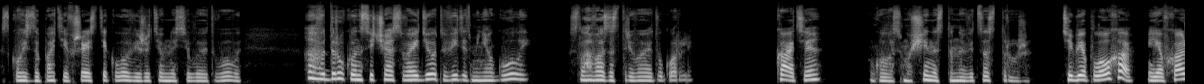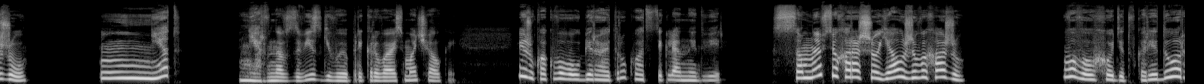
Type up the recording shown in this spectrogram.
Сквозь запотевшее стекло вижу темный силуэт Вовы. А вдруг он сейчас войдет, увидит меня голой? Слова застревают в горле. «Катя!» Голос мужчины становится строже. «Тебе плохо? Я вхожу». «Нет». Нервно взвизгиваю, прикрываясь мочалкой. Вижу, как Вова убирает руку от стеклянной двери. «Со мной все хорошо, я уже выхожу». Вова уходит в коридор.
